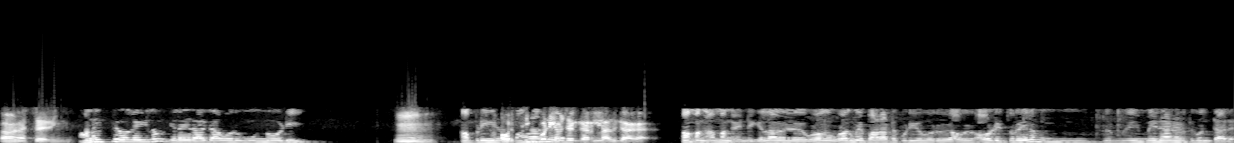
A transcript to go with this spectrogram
சரிங்க. அனைத்து வகையிலும் இளையராஜா ஒரு முன்னோடி. ம். அப்படிங்கிற பண்ணி அதுக்காக. ஆமாங்க ஆமாங்க. இன்னைக்கு எல்லாம் உலகம் உலகமே பாராட்டக்கூடிய ஒரு அவர் அவருடைய துறையில மெயினான இடத்துக்கு வந்துட்டாரு.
